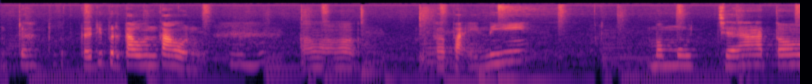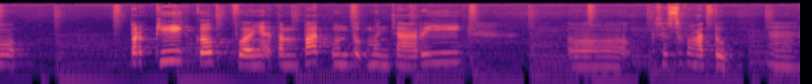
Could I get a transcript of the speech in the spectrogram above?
udah tadi bertahun-tahun eh, bapak ini memuja atau pergi ke banyak tempat untuk mencari eh, sesuatu Hmm.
